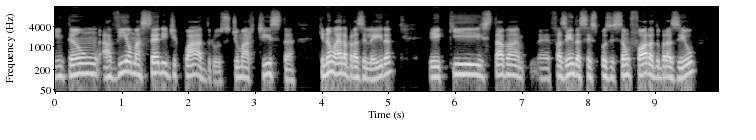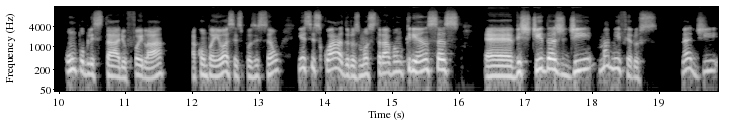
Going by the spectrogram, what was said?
Então havia uma série de quadros de uma artista que não era brasileira e que estava é, fazendo essa exposição fora do Brasil, um publicitário foi lá, acompanhou essa exposição, e esses quadros mostravam crianças é, vestidas de mamíferos, né, de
